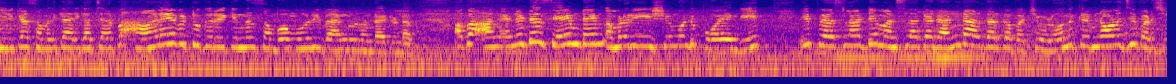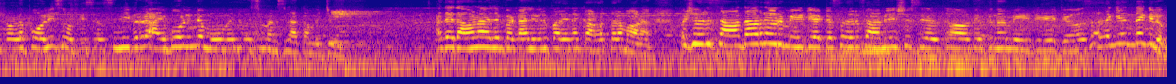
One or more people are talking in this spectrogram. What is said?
ജീവിക്കാൻ സമ്മതിക്കാതിരിക്കുക. ചിലപ്പോൾ ആളെ വിട്ടു ഉപദ്രവിക്കുന്ന സംഭവം പോലും ഈ ബാംഗ്ലൂർ ഉണ്ടായിട്ടുണ്ട്. അപ്പോൾ എന്നിട്ട് സെയിം ടൈം നമ്മളൊരു ഇഷ്യൂ കൊണ്ട് പോയെങ്കിൽ ഈ പേഴ്സണാലിറ്റിയെ മനസ്സിലാക്കാൻ രണ്ടാൾക്കാർക്ക് പറ്റുള്ളൂ. ഒന്ന് ക്രിമിനോളജി പഠിച്ചിട്ടുള്ള പോലീസ് ഓഫീസേഴ്സിന് ഇവരുടെ ഐബോളിന്റെ മൂവ്മെന്റ് വെച്ച് മനസ്സിലാക്കാൻ പറ്റും. അതായത് ആണായാലും പെണ്ണായാലും ഇവർ പറയുന്ന കള്ളത്തരമാണ്. പക്ഷെ ഒരു സാധാരണ ഒരു മീഡിയേറ്റേഴ്സ് ഒരു ഫാമിലി ഇഷ്യൂസ് കേൾക്കുന്ന മീഡിയേറ്റേഴ്സ് അല്ലെങ്കിൽ എന്തെങ്കിലും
